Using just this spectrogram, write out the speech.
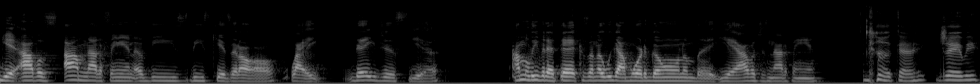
yeah, I was I'm not a fan of these these kids at all. Like they just yeah. I'm gonna leave it at that because I know we got more to go on them. But yeah, I was just not a fan. Okay, Jamie.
